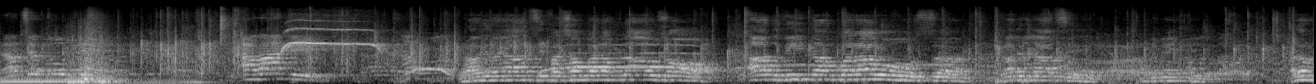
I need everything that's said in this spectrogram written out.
Grazie a tutti. Avanti. Bravi ragazzi, facciamo un bel applauso. Ad vitam paramus. Bravi ragazzi, complimenti. Alors,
